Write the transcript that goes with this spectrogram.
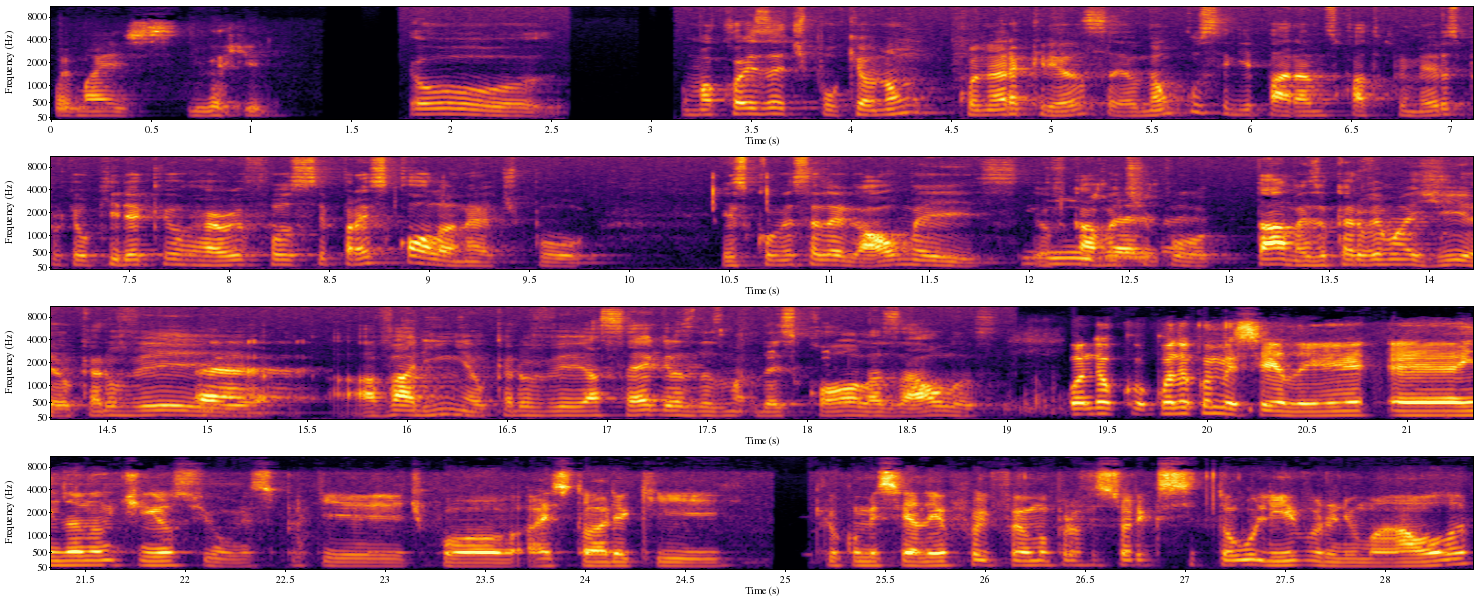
Foi mais divertido. Eu. Uma coisa, tipo, que eu não. Quando eu era criança, eu não consegui parar nos quatro primeiros, porque eu queria que o Harry fosse pra escola, né? Tipo. esse começo é legal, mas eu ficava é, tipo, é. tá, mas eu quero ver magia, eu quero ver é. A varinha, eu quero ver as regras das, da escola, as aulas. Quando eu, quando eu comecei a ler, é, ainda não tinha os filmes, porque, tipo, a história que, que eu comecei a ler foi, foi uma professora que citou o livro em uma aula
